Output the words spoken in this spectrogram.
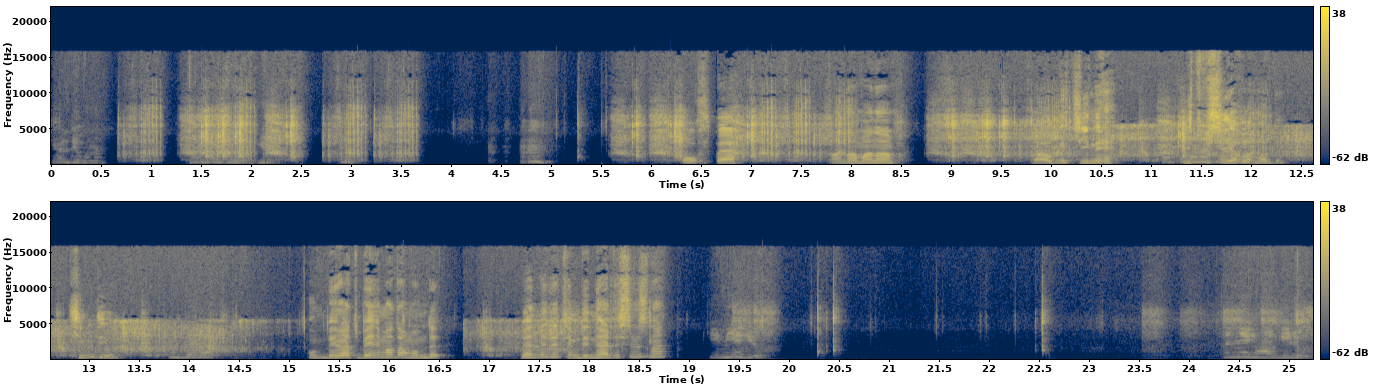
Gel diyor bana. Of be. Anam anam. Dalgıç yine hiçbir şey gel. alamadı. Kim diyor? Berat Oğlum Berat benim adamımdı. Ben ne dedim Neredesiniz lan? yemeğe diyor. Sen niye ha geliyordu?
